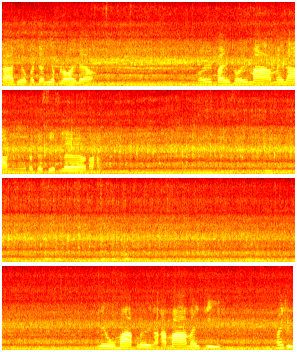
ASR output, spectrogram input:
ตาเดียวก็จะเรียบร้อยแล้วถอยไปถอยมาไม่นานนี้ก็จะเสร็จแล้วนะคะเร็วมากเลยนะคะ มาไม่กี่ ไม่ถึง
